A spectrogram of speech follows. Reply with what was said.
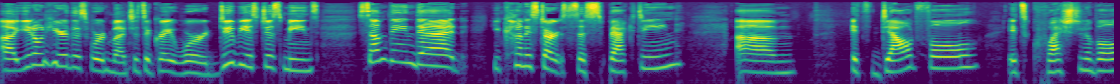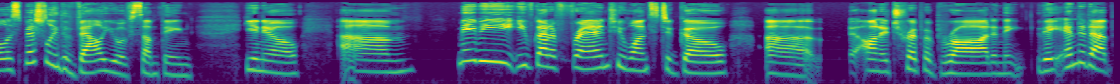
uh, you don't hear this word much. It's a great word. Dubious just means something that you kind of start suspecting. Um, it's doubtful, it's questionable, especially the value of something. You know, um, maybe you've got a friend who wants to go. Uh, on a trip abroad and they they ended up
